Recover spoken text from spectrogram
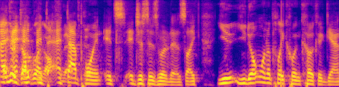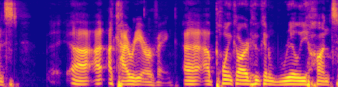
at, at, at, at that, point, it's it just is what it is. Like you you don't want to play Quinn Cook against uh, a, a Kyrie Irving, uh, a point guard who can really hunt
